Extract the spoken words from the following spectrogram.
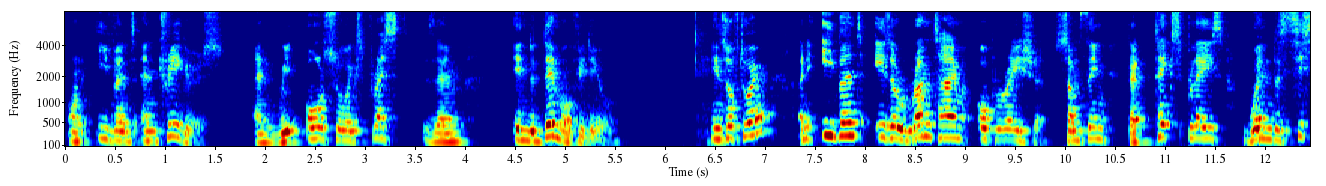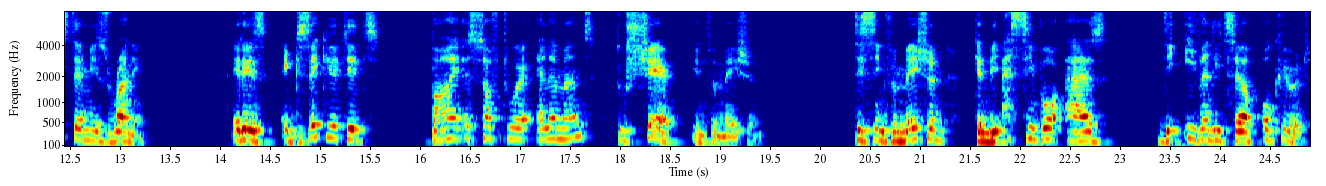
on events and triggers, and we also expressed them in the demo video. In software, an event is a runtime operation, something that takes place when the system is running. It is executed by a software element to share information. This information can be as simple as the event itself occurred.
